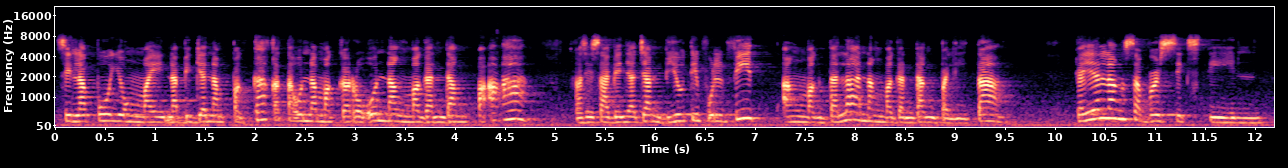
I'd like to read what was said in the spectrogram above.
Sila po yung may nabigyan ng pagkakataon na magkaroon ng magandang paa. Kasi sabi niya dyan, beautiful feet ang magdala ng magandang balita. Kaya lang sa verse 16,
